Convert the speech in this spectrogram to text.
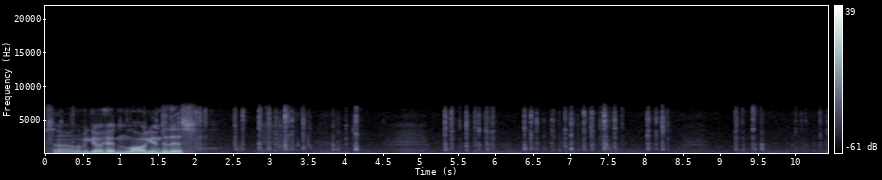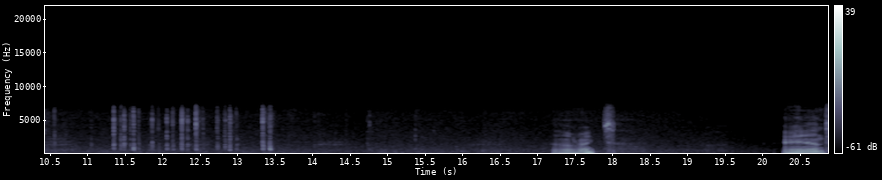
So let me go ahead and log into this. And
